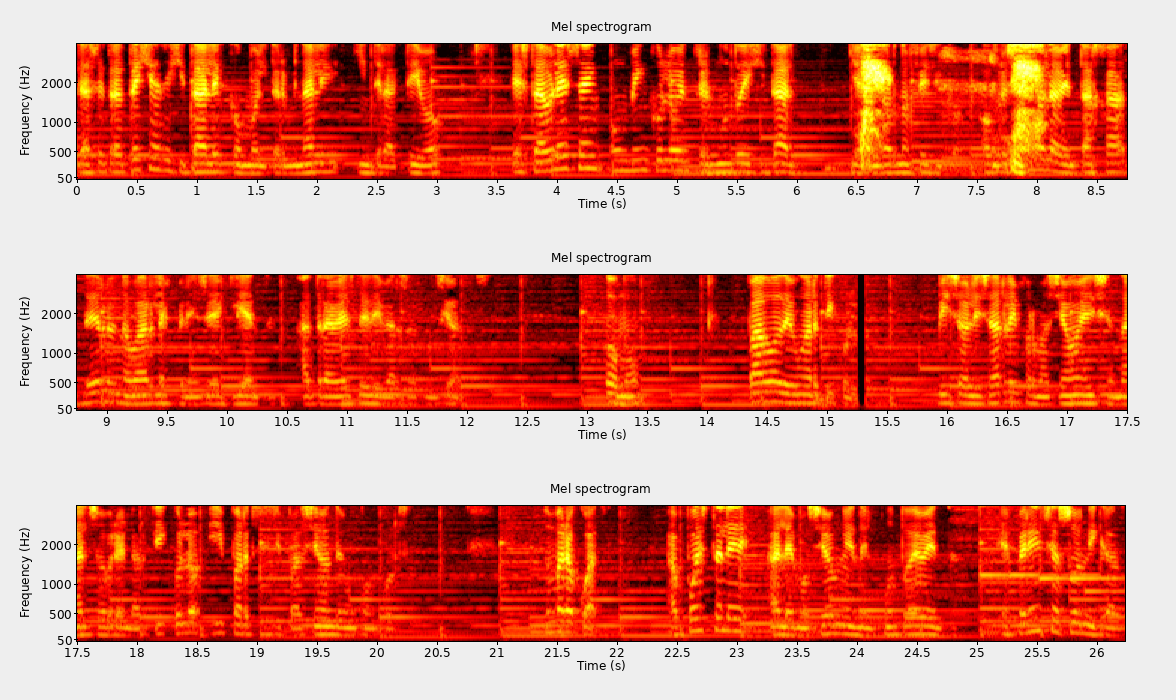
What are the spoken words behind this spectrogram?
las estrategias digitales como el terminal interactivo establecen un vínculo entre el mundo digital y el entorno físico, ofreciendo la ventaja de renovar la experiencia del cliente a través de diversas funciones, como pago de un artículo, visualizar la información adicional sobre el artículo y participación de un concurso. Número 4. Apuéstale a la emoción en el punto de venta. Experiencias únicas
